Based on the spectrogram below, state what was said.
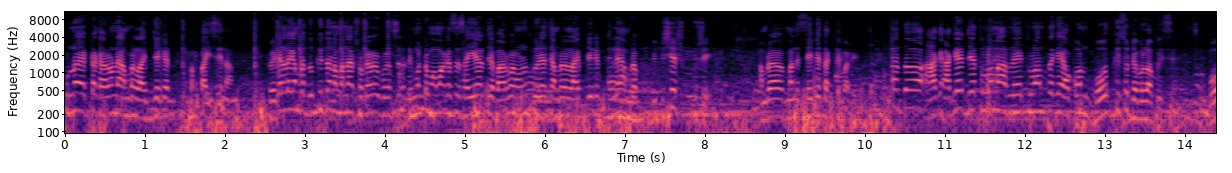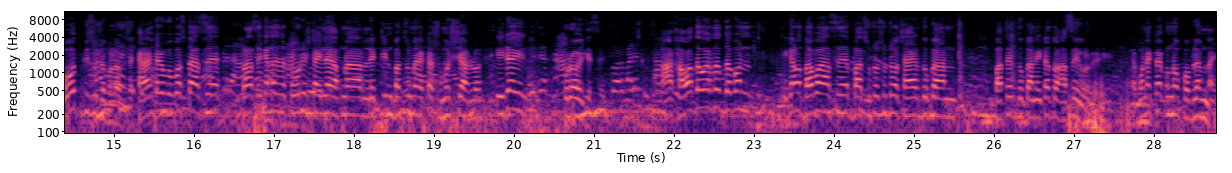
কোনো একটা কারণে আমরা লাইফ জ্যাকেট পাইছি না। তো এটার লাগে আমরা দুঃখিত না মানে সরকারের কাছে রিমোট মামার কাছে চাই আর যে বারবার অনুরোধ করি যে আমরা লাইফ জ্যাকেট দিলে আমরা বিশেষ খুশি। আমরা মানে সেফে থাকতে পারি। তো আগে- আগের যে তুলনা আছে সেই তুলনা থেকে এখন বহুত কিছু ডেভেলপ হয়েছে বহুত কিছু ডেভেলপ হয়েছে কারেন্টের ব্যবস্থা আছে প্লাস এখানে যে টুরিস্ট আইলে আপনার লেট্রিন বাথরুমের একটা সমস্যা হলো এটাই পুরো হয়ে গেছে। আর খাওয়া দাওয়ার তো তখন এখানে দাবা আছে বা ছোট ছোট চায়ের দোকান বাতের দোকান এটা তো আছেই অলরেডি এমন একটা কোনো প্রবলেম নাই।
